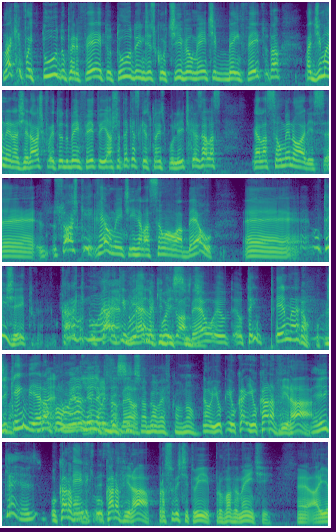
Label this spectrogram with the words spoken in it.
não é que foi tudo perfeito, tudo indiscutivelmente bem feito, tal, mas de maneira geral acho que foi tudo bem feito e acho até que as questões políticas elas, elas são menores. É, só acho que realmente em relação ao Abel, é, não tem jeito, cara. O cara, que- Não o cara é- que não é vier ela que depois do. Abel, eu, eu tenho pena de quem vier Não ao é, não é a Palmeiras Leila que depois decide se o Abel vai ficar ou não. Não, e, o, e o e o cara virar. Ele quer. Ele... O cara, É ele que o cara virá para substituir, provavelmente, é, aí é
